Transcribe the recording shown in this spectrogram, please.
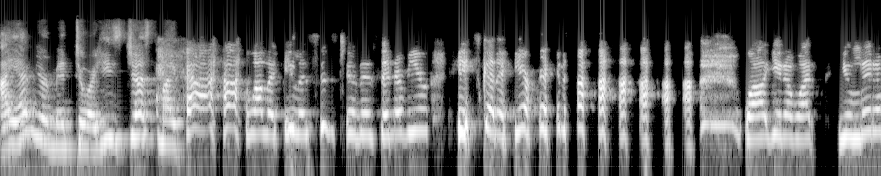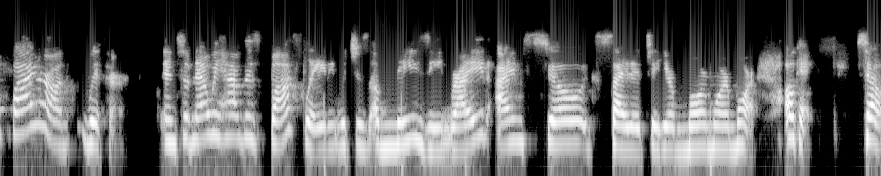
I am your mentor. He's just my. well, if he listens to this interview, he's going to hear it. well, you know what? You lit a fire on with her. And so now we have this boss lady, which is amazing, right? I'm so excited to hear more, more, more. Okay. So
